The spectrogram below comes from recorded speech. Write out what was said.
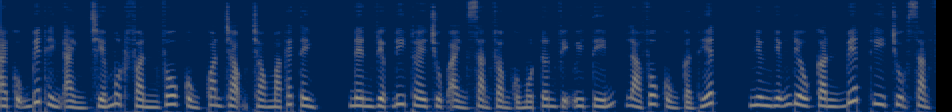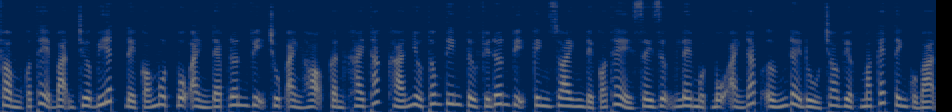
ai cũng biết hình ảnh chiếm một phần vô cùng quan trọng trong marketing, nên việc đi thuê chụp ảnh sản phẩm của một đơn vị uy tín là vô cùng cần thiết. Nhưng những điều cần biết khi chụp sản phẩm có thể bạn chưa biết để có một bộ ảnh đẹp đơn vị chụp ảnh họ cần khai thác khá nhiều thông tin từ phía đơn vị kinh doanh để có thể xây dựng lên một bộ ảnh đáp ứng đầy đủ cho việc marketing của bạn.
